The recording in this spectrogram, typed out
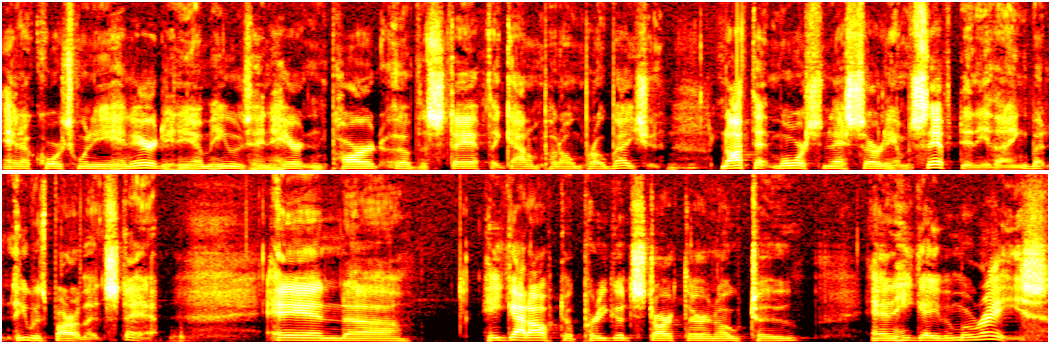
And of course, when he inherited him, he was inheriting part of the staff that got him put on probation. Mm-hmm. Not that Morriss necessarily himself did anything, but he was part of that staff. And uh, he got off to a pretty good start there in 02, and he gave him a raise.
